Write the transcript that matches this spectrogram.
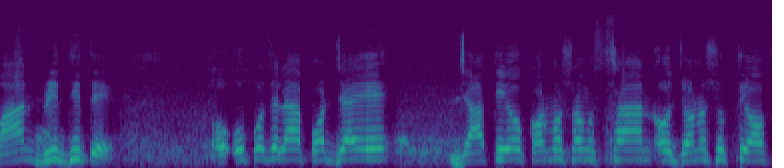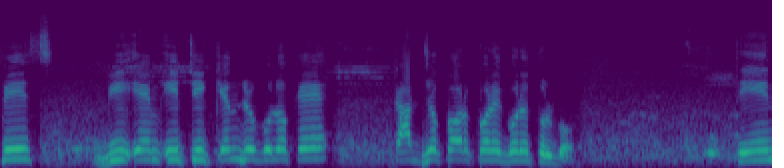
মান বৃদ্ধিতে ও উপজেলা পর্যায়ে জাতীয় কর্মসংস্থান ও জনশক্তি অফিস, বিএমইটি কেন্দ্রগুলোকে কার্যকর করে গড়ে তুলব। তিন,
